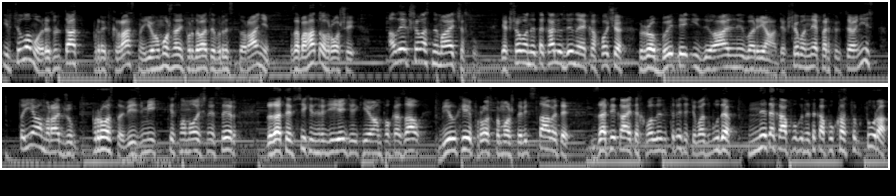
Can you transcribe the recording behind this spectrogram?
І в цілому результат прекрасний. Його можна навіть продавати в ресторані за багато грошей. Але якщо у вас немає часу, якщо ви не така людина, яка хоче робити ідеальний варіант, якщо ви не перфекціоніст, то я вам раджу просто візьміть кисломолочний сир, додати всіх інгредієнтів, які я вам показав. Білки просто можете відставити, запікайте хвилин 30, У вас буде не така не така пуха структура,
